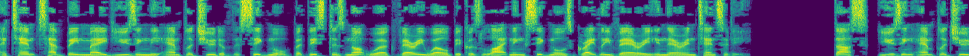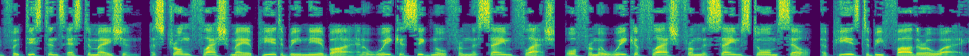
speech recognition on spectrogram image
Attempts have been made using the amplitude of the signal but this does not work very well because lightning signals greatly vary in their intensity. Thus, using amplitude for distance estimation, a strong flash may appear to be nearby and a weaker signal from the same flash, or from a weaker flash from the same storm cell, appears to be farther away.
